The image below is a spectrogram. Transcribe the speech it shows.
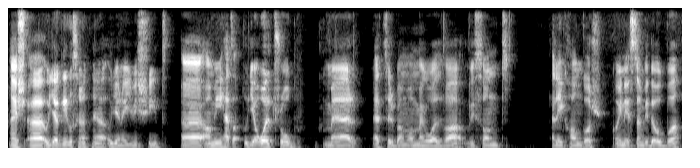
És uh, ugye a G25-nél ugyanígy visít, uh, ami hát ugye olcsóbb, mert egyszerűbben van megoldva, viszont elég hangos, ahogy néztem videókból.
